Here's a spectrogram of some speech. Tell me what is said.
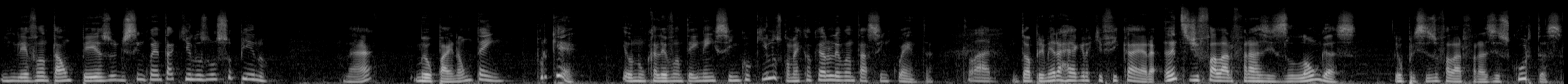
em levantar um peso de 50 quilos no supino, né? Meu pai não tem. Por quê? Eu nunca levantei nem 5 quilos, como é que eu quero levantar 50? Claro. Então a primeira regra que fica era: antes de falar frases longas, eu preciso falar frases curtas.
